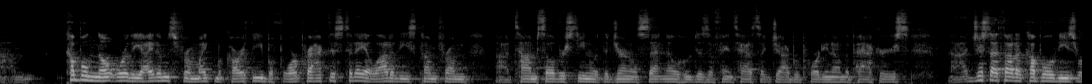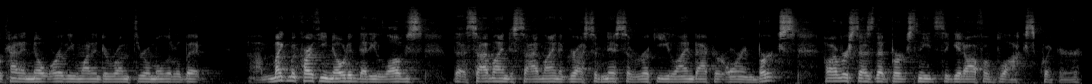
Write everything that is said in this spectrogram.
Um, couple noteworthy items from Mike McCarthy before practice today. A lot of these come from uh, Tom Silverstein with the Journal Sentinel, who does a fantastic job reporting on the Packers. Uh, just I thought a couple of these were kind of noteworthy. Wanted to run through them a little bit. Uh, Mike McCarthy noted that he loves the sideline to sideline aggressiveness of rookie linebacker Oren Burks. However, says that Burks needs to get off of blocks quicker.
